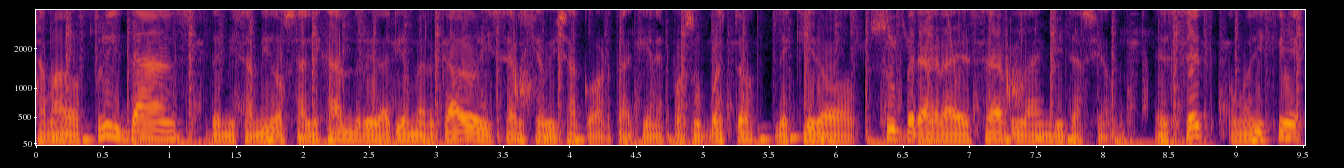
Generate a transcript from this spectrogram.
llamado Free Dance de mis amigos Alejandro y Darío Mercado y Sergio Villacorta, a quienes por supuesto les quiero súper agradecer la invitación. El set, como dije,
